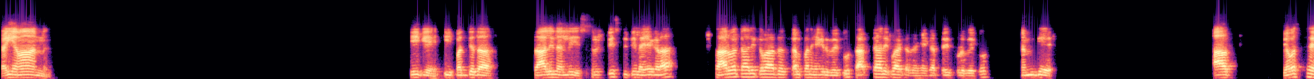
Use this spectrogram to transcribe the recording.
ಸಂಯಮಾನ್. ಹೀಗೆ ಈ ಪದ್ಯದ ಸಾಲಿನಲ್ಲಿ ಸೃಷ್ಟಿ, ಸ್ಥಿತಿ, ಲಯಗಳ ಸಾರ್ವಕಾಲಿಕವಾದ ಕಲ್ಪನೆ ಹೇಗಿರಬೇಕು ತಾತ್ಕಾಲಿಕವಾಗಿ ಅದನ್ನು ಹೇಗೆ ಅರ್ಥೈಸ್ಕೊಳ್ಬೇಕು, ನಮ್ಗೆ ಆ ವ್ಯವಸ್ಥೆ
